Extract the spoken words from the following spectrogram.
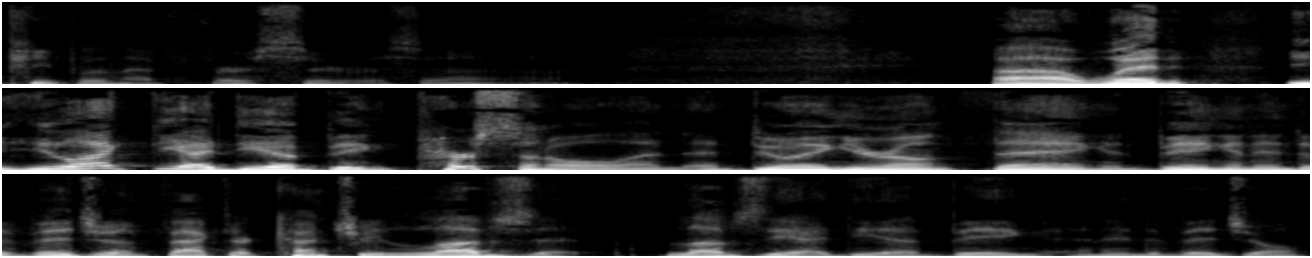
people in that first service. Uh, when you, you, like the idea of being personal and, and doing your own thing and being an individual. In fact, our country loves it, loves the idea of being an individual.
